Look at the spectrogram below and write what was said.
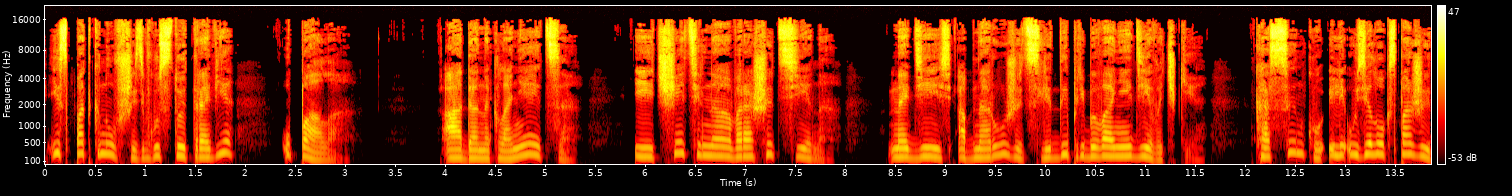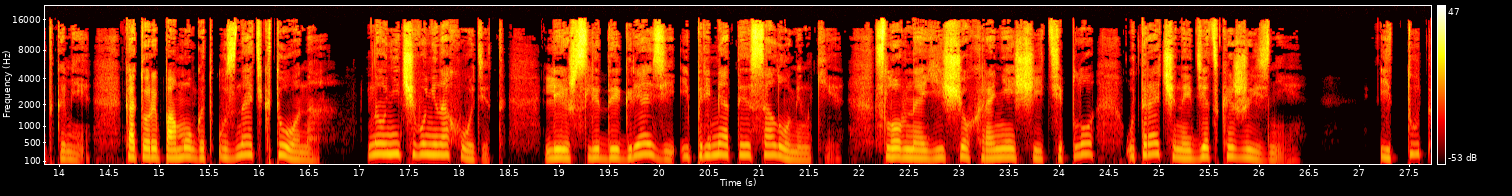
и, споткнувшись в густой траве, упала. Ада наклоняется и тщательно ворошит сено, надеясь обнаружить следы пребывания девочки, косынку или узелок с пожитками, которые помогут узнать, кто она. Но ничего не находит — лишь следы грязи и примятые соломинки, словно еще хранящие тепло утраченной детской жизни. И тут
